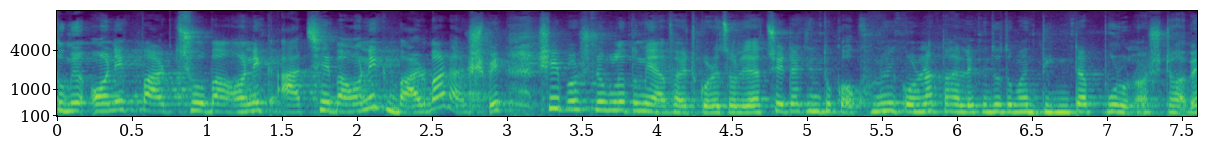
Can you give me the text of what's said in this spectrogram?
তুমি অনেক পারছ বা অনেক আছে বা অনেক বারবার আসবে, সেই প্রশ্নগুলো তুমি অ্যাভয়েড করে চলে যাচ্ছ। এটা কিন্তু কখনোই করো না, তাহলে কিন্তু তোমার দিনটা পুরো নষ্ট হবে।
